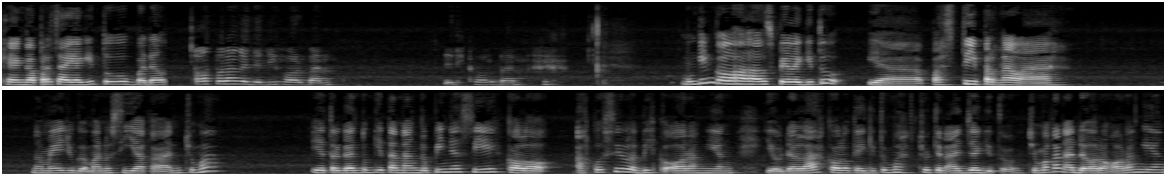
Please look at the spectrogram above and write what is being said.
kayak nggak percaya gitu padahal oh pernah nggak jadi korban jadi korban mungkin kalau hal-hal sepele gitu ya pasti pernah lah namanya juga manusia kan. Cuma ya tergantung kita nanggepinnya sih. Kalau aku sih lebih ke orang yang ya udahlah kalau kayak gitu mah cuekin aja gitu. Cuma kan ada orang-orang yang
